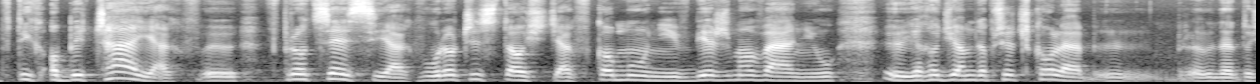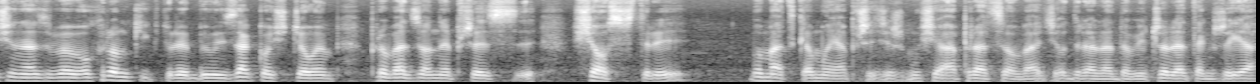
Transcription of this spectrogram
w tych obyczajach, w, w procesjach, w uroczystościach, w komunii, w bierzmowaniu. Y, Ja chodziłam do przedszkola, y, prawda, to się nazywały ochronki, które były za kościołem prowadzone przez y, siostry, bo matka moja przecież musiała pracować od rana do wieczora, także ja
